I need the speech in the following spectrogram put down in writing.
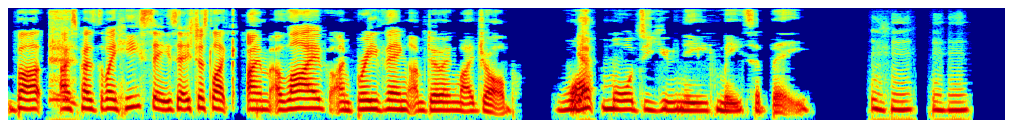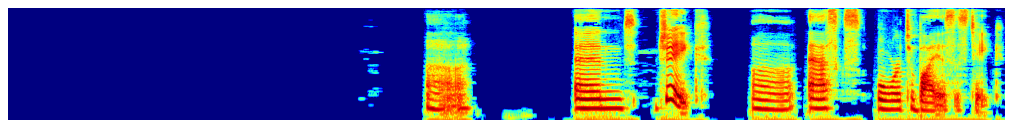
But I suppose the way he sees it, it's just like, I'm alive, I'm breathing, I'm doing my job. What Yep. more do you need me to be? Mm-hmm. Mm-hmm. Uh, and Jake uh, asks for Tobias's take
